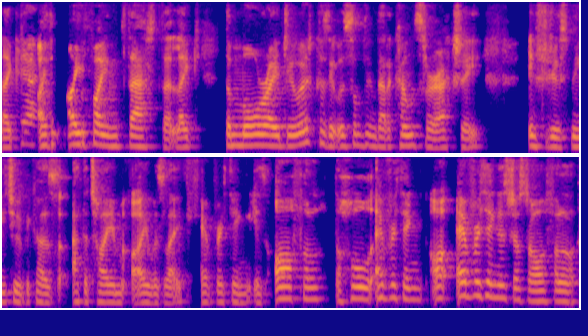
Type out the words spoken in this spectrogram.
Like Yeah. I think I find that that like the more I do it, because it was something that a counselor actually introduced me to because at the time I was like everything is awful. The whole everything everything is just awful.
